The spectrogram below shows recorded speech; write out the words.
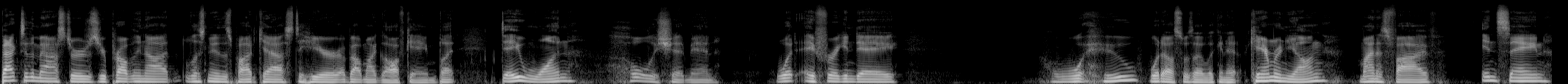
back to the Masters. You're probably not listening to this podcast to hear about my golf game, but day one, holy shit, man. What a friggin' day. What, who? What else was I looking at? Cameron Young, minus five. Insane.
